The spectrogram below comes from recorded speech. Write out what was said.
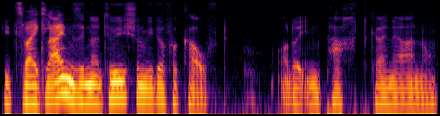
Die zwei kleinen sind natürlich schon wieder verkauft. Oder in Pacht, keine Ahnung.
